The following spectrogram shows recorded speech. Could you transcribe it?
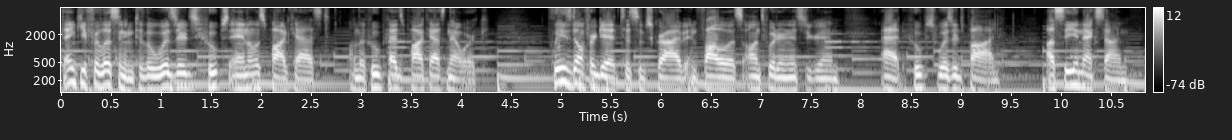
Thank you for listening to the Wizards Hoops Analyst Podcast on the Hoopheads Podcast Network. Please don't forget to subscribe and follow us on Twitter and Instagram at Hoops Wizards Pod. I'll see you next time.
